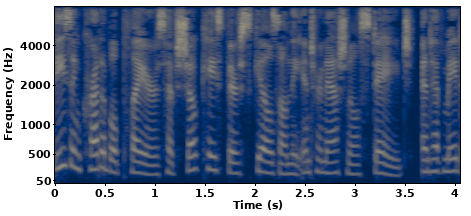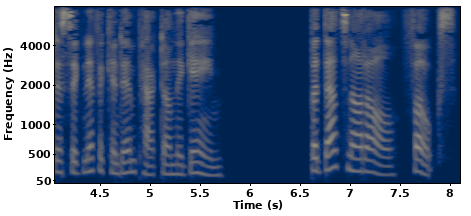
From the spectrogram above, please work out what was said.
These incredible players have showcased their skills on the international stage and have made a significant impact on the game. But that's not all, folks.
